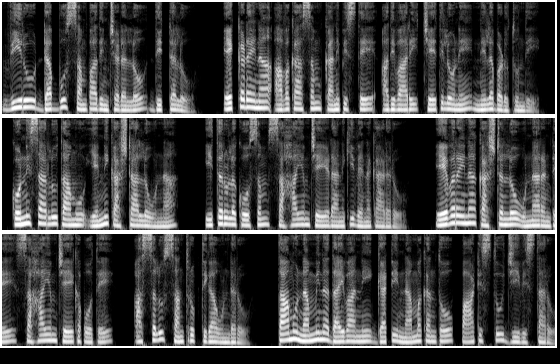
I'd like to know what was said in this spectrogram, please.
వీరు డబ్బు సంపాదించడంలో దిట్టలు. ఎక్కడైనా అవకాశం కనిపిస్తే అది వారి చేతిలోనే నిలబడుతుంది. కొన్నిసార్లు తాము ఎన్ని కష్టాల్లో ఉన్నా ఇతరుల కోసం సహాయం చేయడానికి వెనకాడరు. ఎవరైనా కష్టంలో ఉన్నారంటే సహాయం చేయకపోతే అస్సలు సంతృప్తిగా ఉండరు. తాము నమ్మిన దైవాన్ని గట్టి నమ్మకంతో పాటిస్తూ జీవిస్తారు.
